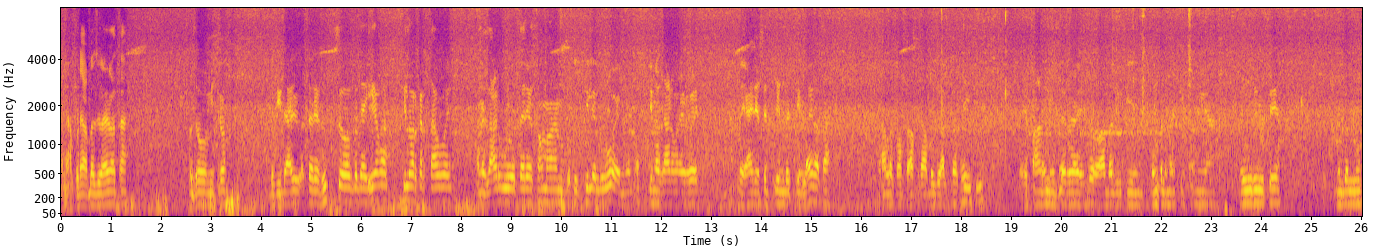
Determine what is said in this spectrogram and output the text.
અને આપણે આ બાજુ આવ્યા હતા. બધો મિત્રો, બધી ડાયરી અત્યારે વૃક્ષો બધા એવા કિલોર કરતા હોય અને ઝાડવું અત્યારે સમાન બધું ખીલેલું હોય ને મસ્તીના ઝાડવા હોય. આપણે હારે સત્રીને બત્રીને લાવ્યા હતા. ચાલો લોકો આપણે આ બધું હાલતા થઈ છીએ એ પાણીની ભરાય જો આ બાજુથી જંગલમાંથી પાણી આવી રહ્યું છે, જંગલનું.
